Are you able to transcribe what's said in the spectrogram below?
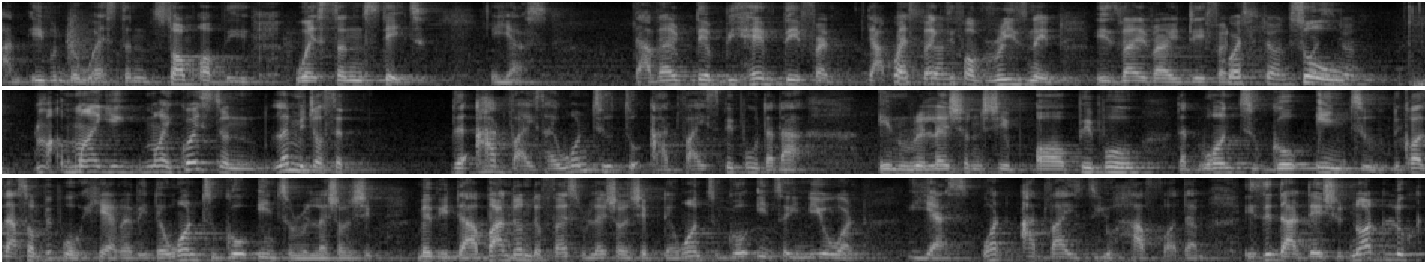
and even the western, some of the western states. Yes. They, very, they behave different. Their Question. perspective of reasoning is very, very different. Question. So, Question. my, my, my question, let me just say the advice. I want you to advise people that are in relationship or people that want to go into because there are some people here maybe they want to go into relationship maybe they abandon the first relationship they want to go into a new one yes what advice do you have for them is it that they should not look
